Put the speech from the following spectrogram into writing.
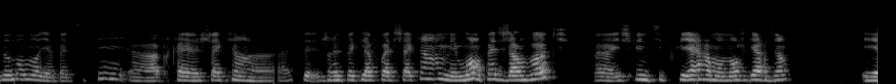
Non, non, non, il n'y a pas de souci. Euh, après, chacun, euh, je respecte la foi de chacun, mais moi, en fait, j'invoque et je fais une petite prière à mon ange gardien. Et,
